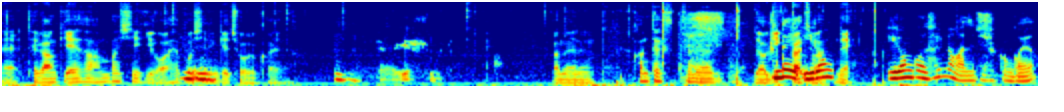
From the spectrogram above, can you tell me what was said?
네, 되감기해서 한 번씩 이거 해보시는 음. 게 좋을 거예요 음. 네, 알겠습니다. 그러면은 context는 근데 여기까지만 이런 네 이런 건 설명 안 해주실 건가요?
